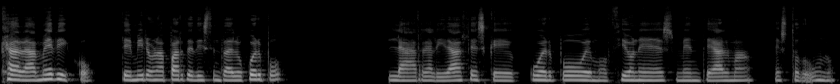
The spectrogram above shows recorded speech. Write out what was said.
cada médico te mira una parte distinta del cuerpo, la realidad es que cuerpo, emociones, mente, alma, es todo uno.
